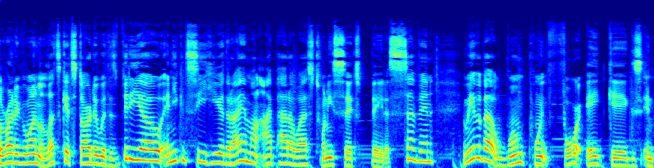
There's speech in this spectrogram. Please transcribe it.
alright everyone, let's get started with this video, and you can see here that I am on iPadOS 26 Beta 7, and we have about 1.48 gigs in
